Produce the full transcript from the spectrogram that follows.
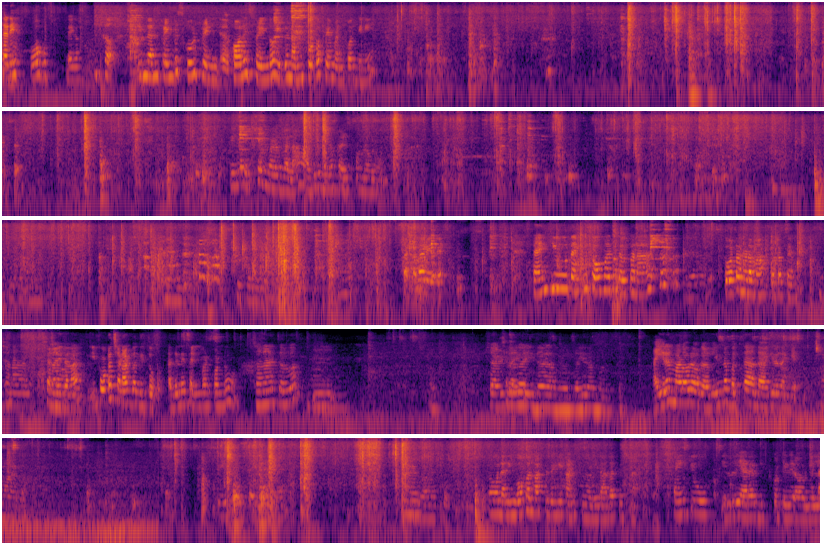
ಸರಿ ಹೋಗು ಬೇಗ. ಇದು ನನ್ನ friend school friend college friend ಇದು ನಮ್ಮ ಫೋಟೋ ಫ್ರೇಮ್ ಅನ್ಕೊಂತೀನಿ ಮಾಡಿದ್ವಲ್ಲ ಅದು ಕಳಿಸ್ಕೊಂಡು ಅವಳು thank you thank you so much Kalpana. Photo ನೋಡಮ್ಮ ಫೋಟೋ ಫ್ರೇಮ್. ಚೆನ್ನಾಗಿ ಚೆನ್ನಾಗಿದಲ್ಲ ಈ ಫೋಟೋ ಚೆನ್ನಾಗಿ ಬಂದಿತ್ತು. ಅದನ್ನೇ ಸೆಂಡ್ ಮಾಡಿಕೊಂಡು. ಚೆನ್ನಾಗಿತ್ತಲ್ವಾ? ಹ್ಞೂ ಐರನ್ ಮಾಡುತ್ತೆ. ಐರನ್ ಮಾಡೋರು ಅವ್ರು ಅಲ್ಲಿಂದ ಭತ್ತ ಅದಾಗಿರೋದಂಗೆ. ಓ ನಾನು ಹಿಂಗೆ ಓಪನ್ ಮಾಡ್ತಿದ್ದಂಗೆ ಕಾಣಿಸ್ತು ನೋಡಿ, ರಾಧಾಕೃಷ್ಣ. ಥ್ಯಾಂಕ್ ಯು ಎಲ್ಲರೂ ಯಾರ್ಯಾರು ಗಿಫ್ಟ್ ಕೊಟ್ಟಿದ್ದೀರಾ ಅವ್ರಿಗೆಲ್ಲ.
